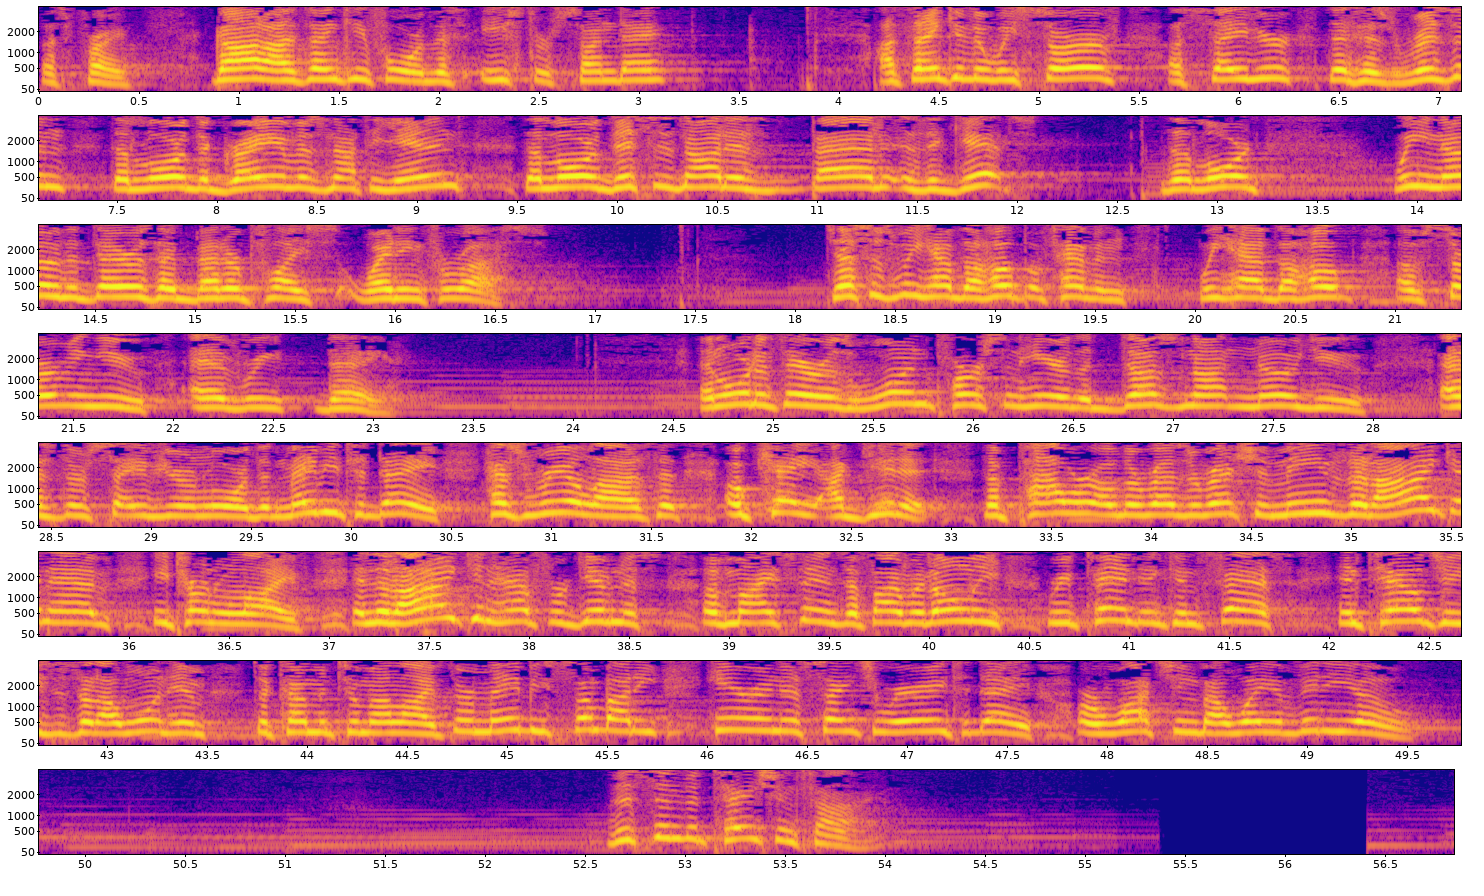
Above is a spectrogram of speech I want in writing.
Let's pray. God, I thank you for this Easter Sunday. I thank you that we serve a Savior that has risen, that Lord, the grave is not the end, that Lord, this is not as bad as it gets, that Lord, we know that there is a better place waiting for us. Just as we have the hope of heaven, we have the hope of serving you every day. And Lord, if there is one person here that does not know you as their Savior and Lord that maybe today has realized that, okay, I get it. The power of the resurrection means that I can have eternal life and that I can have forgiveness of my sins if I would only repent and confess and tell Jesus that I want Him to come into my life. There may be somebody here in this sanctuary today or watching by way of video. This invitation time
